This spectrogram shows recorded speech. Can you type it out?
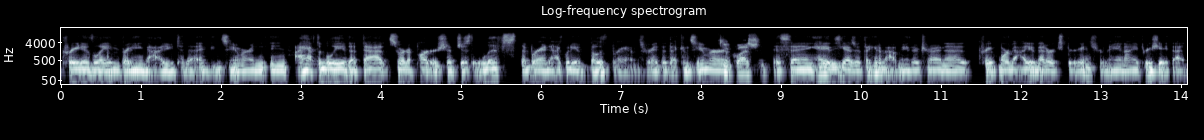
creatively and bringing value to the end consumer. And, and, I have to believe that that sort of partnership just lifts the brand equity of both brands, right? That that consumer no question. is saying, hey, these guys are thinking about me. They're trying to create more value, a better experience for me. And I appreciate that.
